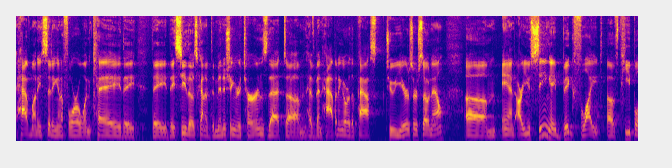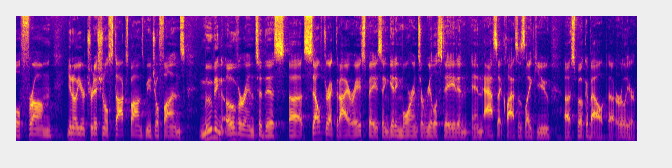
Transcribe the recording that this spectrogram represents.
have money sitting in a 401k. They, they, they see those kind of diminishing returns that um, have been happening over the past two years or so now. Um, and are you seeing a big flight of people from you know your traditional stocks, bonds, mutual funds, moving over into this uh, self-directed IRA space and getting more into real estate and, and asset classes like you uh, spoke about uh, earlier?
